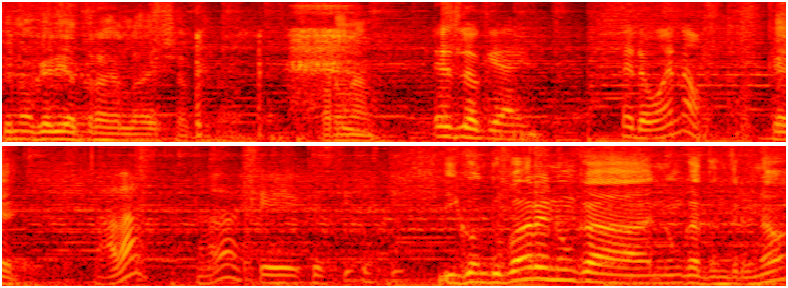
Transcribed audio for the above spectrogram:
Yo no quería traerla a ella, pero perdóname. Es lo que hay. Pero bueno, ¿Qué? nada, nada, que, que sí, que sí. ¿Y con tu padre nunca, nunca te entrenó?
